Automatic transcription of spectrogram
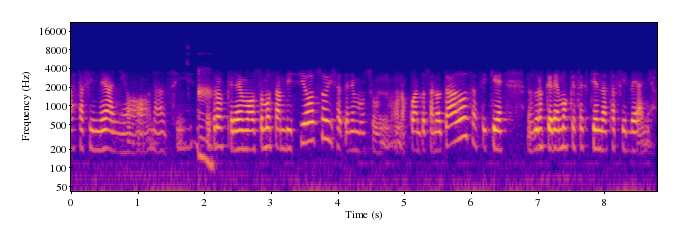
hasta fin de año, Nancy. Ah. Nosotros queremos, somos ambiciosos y ya tenemos unos cuantos anotados, así que nosotros queremos que se extienda hasta fin de año.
